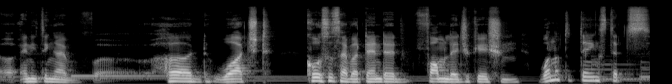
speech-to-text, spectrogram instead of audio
uh, anything I've uh, heard, watched, courses I've attended, formal education, one of the things that's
